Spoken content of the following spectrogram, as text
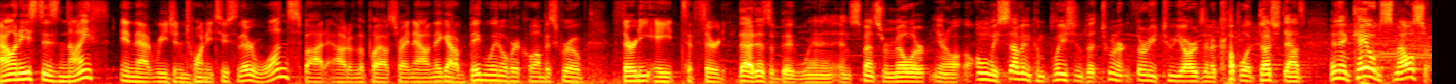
Allen East is ninth in that Region mm-hmm. 22, so they're one spot out of the playoffs right now, and they got a big win over Columbus Grove, 38 to 30. That is a big win. And, Spencer Miller, you know, only seven completions, but 232 yards and a couple of touchdowns. And then Caleb Smelser,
